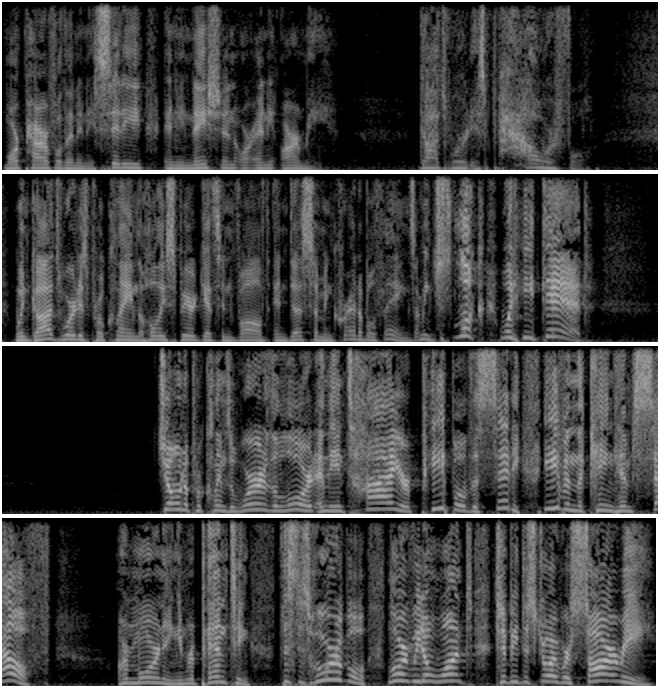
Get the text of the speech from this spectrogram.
more powerful than any city, any nation, or any army. God's word is powerful. When God's word is proclaimed, the Holy Spirit gets involved and does some incredible things. I mean, just look what he did. Jonah proclaims the word of the Lord, and the entire people of the city, even the king himself, are mourning and repenting. This is horrible. Lord, we don't want to be destroyed. We're sorry.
